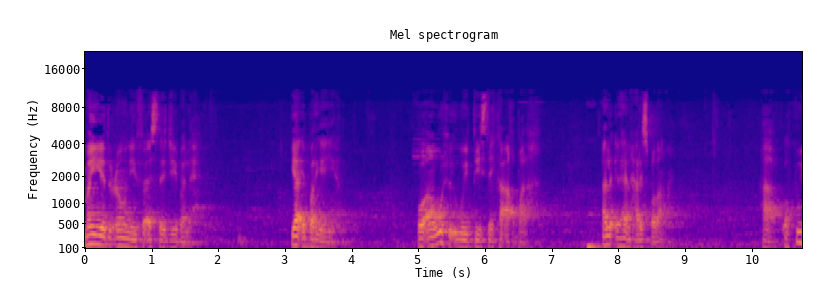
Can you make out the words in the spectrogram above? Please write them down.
man yadcuunii fa astajiiba lah. Yaa i baryaya oo aan wuxuu ka aqbala. Alla ilahay naxariis badan. Ah ha waa kuu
